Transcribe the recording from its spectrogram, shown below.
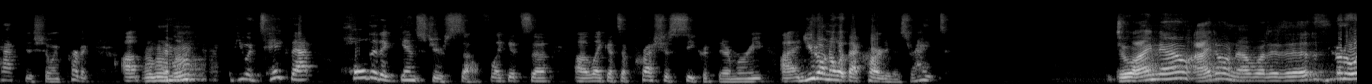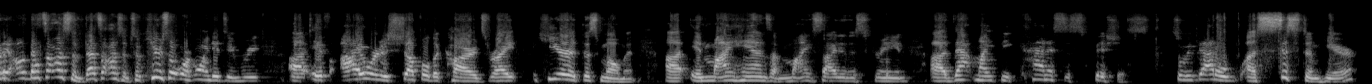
cactus showing. Perfect. Um, and Marie, if you would take that, hold it against yourself like it's a uh, like it's a precious secret there, Marie. Uh, and you don't know what that card is, right? Do I know? I don't know what it is. You don't know what it, oh, that's awesome. That's awesome. So here's what we're going to do, Marie. Uh, if I were to shuffle the cards right here at this moment uh, in my hands on my side of the screen, uh, that might be kind of suspicious. So we've got a, a system here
